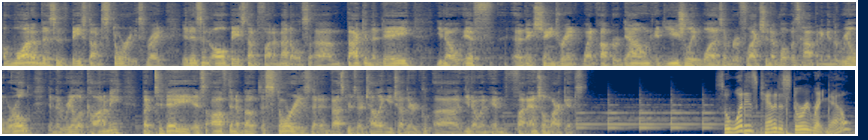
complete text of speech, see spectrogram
A lot of this is based on stories, right? It isn't all based on fundamentals. Um, back in the day, you know, if an exchange rate went up or down, it usually was a reflection of what was happening in the real world, in the real economy. But today, it's often about the stories that investors are telling each other, uh, you know, in, in financial markets. So, what is Canada's story right now?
